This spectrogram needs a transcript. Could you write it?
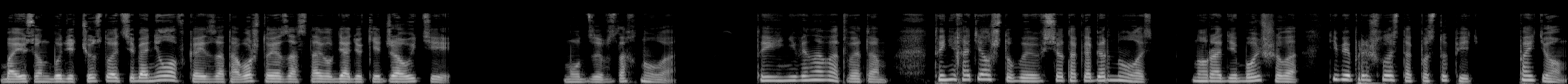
Боюсь, он будет чувствовать себя неловко из-за того, что я заставил дядю Киджа уйти. Мудзи вздохнула. «Ты не виноват в этом. Ты не хотел, чтобы все так обернулось, но ради большего тебе пришлось так поступить. Пойдем».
